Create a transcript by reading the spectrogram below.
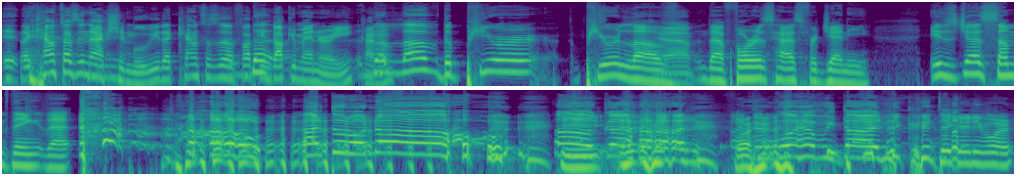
that counts as an action movie. That counts as a fucking The- documentary. Kind the of. love, the pure pure love Yeah. that Forrest has for Jenny is just something that oh, Arturo, no! Oh God, Arturo, what have we done? he couldn't take it anymore.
